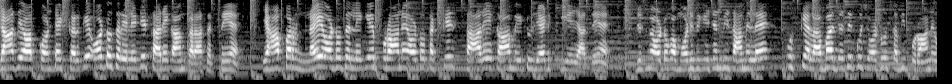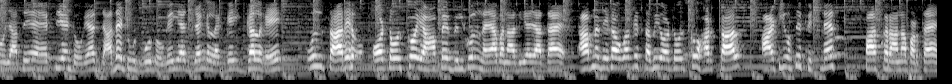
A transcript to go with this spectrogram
जहाँ से आप कांटेक्ट करके ऑटो से रिलेटेड सारे काम करा सकते हैं। यहाँ पर नए ऑटो से लेके पुराने ऑटो तक के सारे काम ए टू जेड किए जाते हैं, जिसमें ऑटो का मॉडिफिकेशन भी शामिल है। उसके अलावा जैसे कुछ ऑटोज कभी पुराने हो जाते हैं एक्सीडेंट हो गया, ज़्यादा टूट फूट हो गई या जंग लग गई, गल गए उन सारे ऑटोज को यहाँ पे बिल्कुल नया बना दिया जाता है। आपने देखा होगा कि सभी ऑटोज को हर साल आरटीओ से फिटनेस पास कराना पड़ता है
